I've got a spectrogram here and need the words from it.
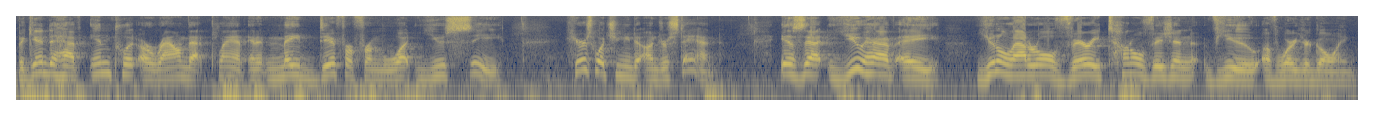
begin to have input around that plan, and it may differ from what you see. Here's what you need to understand is that you have a unilateral, very tunnel vision view of where you're going.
